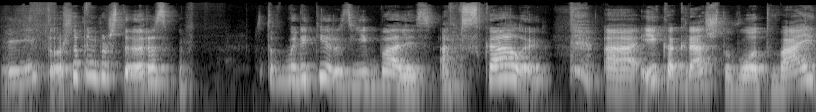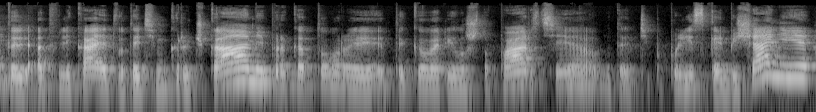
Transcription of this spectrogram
не то, чтобы они просто раз чтобы моряки разъебались об скалы. А, и как раз, что вот Вайдель отвлекает вот этими крючками, про которые ты говорил, что партия, вот эти популистские обещания,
